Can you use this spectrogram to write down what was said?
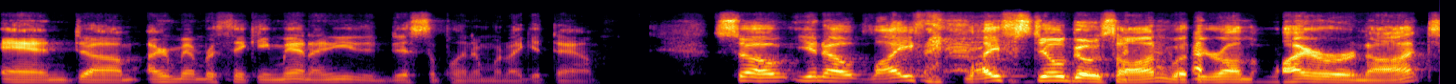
And um, I remember thinking, man, I need to discipline them when I get down. So, you know, life life still goes on whether you're on the wire or not.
